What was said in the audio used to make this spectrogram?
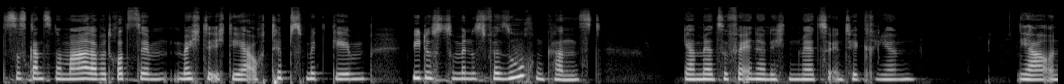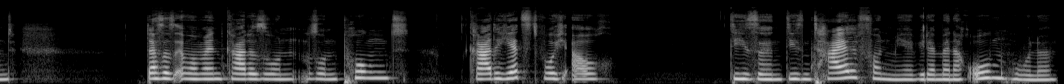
das ist ganz normal, aber trotzdem möchte ich dir ja auch Tipps mitgeben, wie du es zumindest versuchen kannst, ja, mehr zu verinnerlichen, mehr zu integrieren. Ja, und das ist im Moment gerade so ein, so ein Punkt, gerade jetzt, wo ich auch diesen, diesen Teil von mir wieder mehr nach oben hole,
